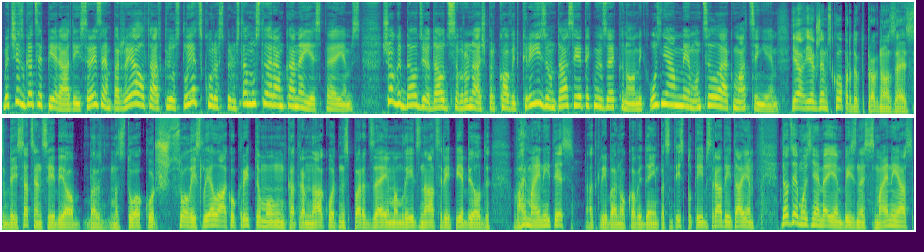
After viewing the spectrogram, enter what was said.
Bet šis gads ir pierādījis, reizēm par realitāti kļūst lietas, kuras pirms tam uztvērām kā neiespējamas. Šogad daudz, jo daudz esam runājuši par Covid krīzi un tās ietekmi uz ekonomiku, uzņēmumiem un cilvēku maciņiem. Jā, iekšzemes koprodukta prognozēs bija sacensība jau par to, kurš solīs lielāku kritumu un katram nākotnes paredzēja vērtējumam līdz nāca arī piebilde, var mainīties atkarībā no Covid-19 izplatības rādītājiem. Daudziem uzņēmējiem bizness mainījās,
